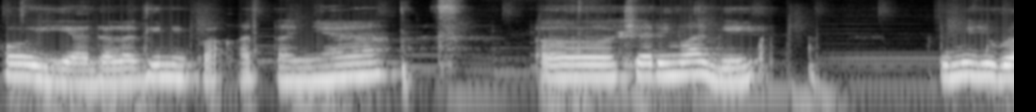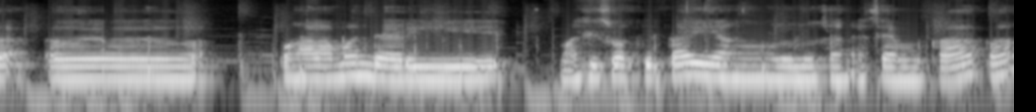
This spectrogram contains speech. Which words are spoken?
Oh iya, ada lagi nih Pak katanya eh, sharing lagi. Ini juga eh, pengalaman dari mahasiswa kita yang lulusan SMK Pak.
